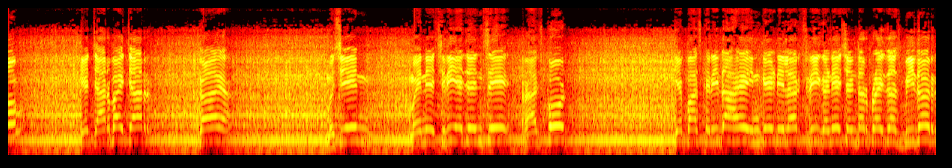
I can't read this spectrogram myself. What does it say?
भाइयों ये चार बाई चार का मशीन मैंने श्री एजेंसी राजकोट के पास खरीदा है। इनके डीलर श्री गणेश एंटरप्राइजेस बीदर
